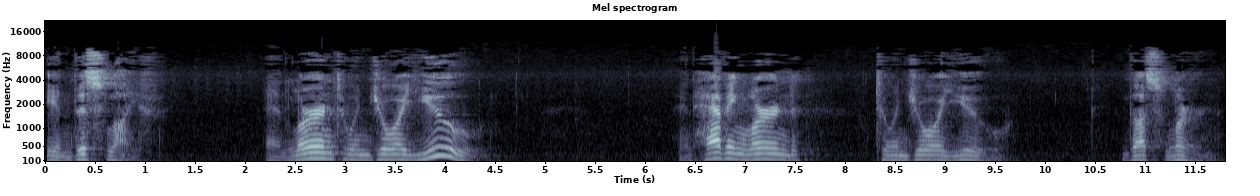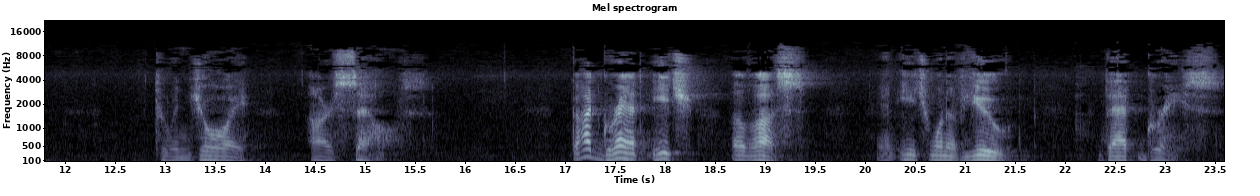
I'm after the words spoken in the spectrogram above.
in this life and learn to enjoy you. And having learned to enjoy you, thus learn to enjoy ourselves. God grant each of us and each one of you that grace.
